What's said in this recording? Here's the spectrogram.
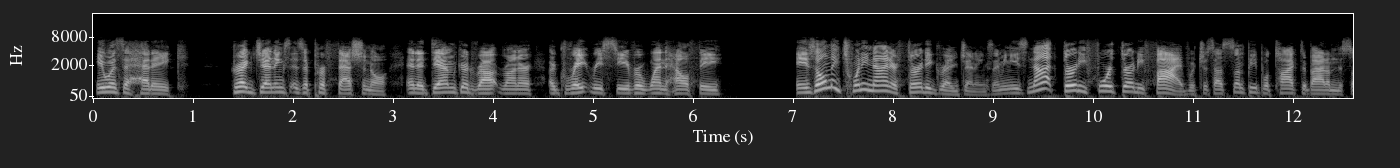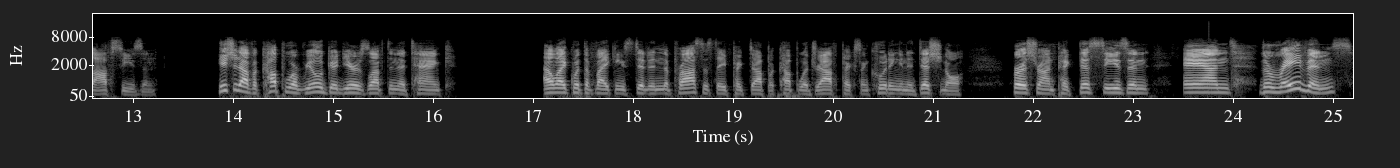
He was a headache. Greg Jennings is a professional and a damn good route runner, a great receiver when healthy. And he's only 29 or 30, Greg Jennings. I mean, he's not 34, 35, which is how some people talked about him this offseason. He should have a couple of real good years left in the tank. I like what the Vikings did in the process. They picked up a couple of draft picks, including an additional first round pick this season. And the Ravens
